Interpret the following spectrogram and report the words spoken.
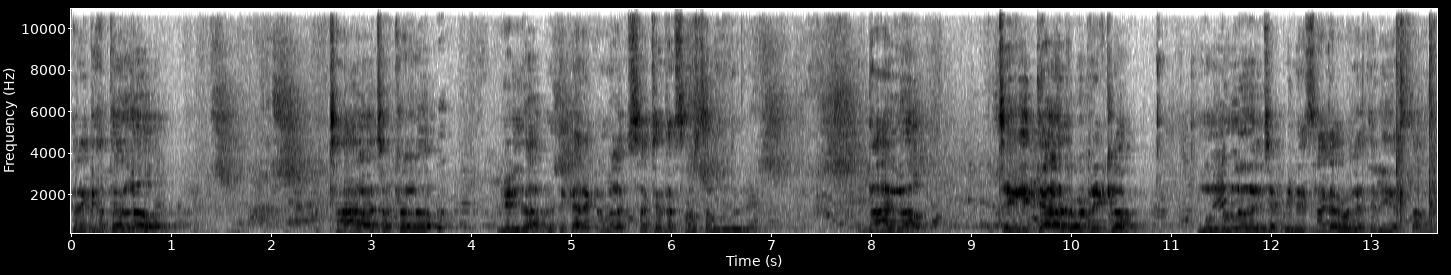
కానీ గతంలో చాలా చోట్లలో వివిధ అభివృద్ధి కార్యక్రమాలకు స్వచ్ఛత సంస్థలు ముందు దానిలో జగిత్యాల రోటరీ క్లబ్ ముందున్నదని చెప్పి నేను సగర్వంగా తెలియజేస్తాను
